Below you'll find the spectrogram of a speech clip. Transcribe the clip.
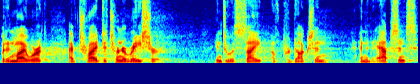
but in my work, I've tried to turn erasure into a site of production and an absence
